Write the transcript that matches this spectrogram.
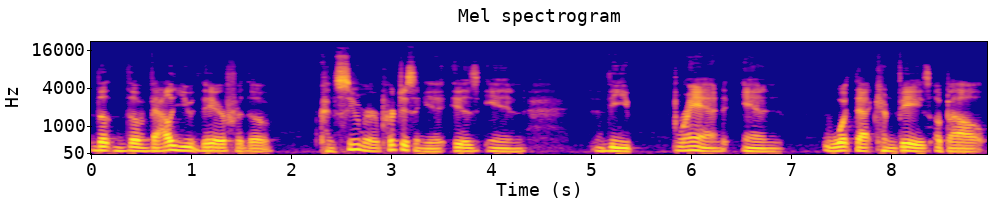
the the value there for the consumer purchasing it is in the brand and what that conveys about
